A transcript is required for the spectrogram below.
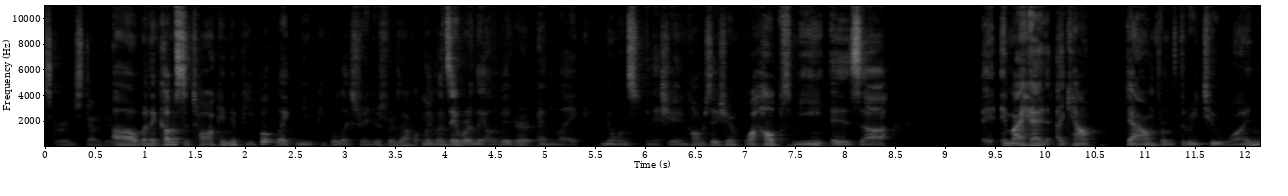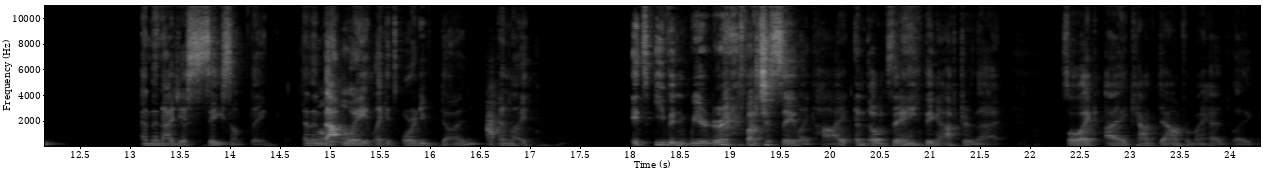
screw it, just gotta do it. uh, when it comes to talking to people, like new people, like strangers, for example, like Mm-hmm. let's say we're in the elevator and like no one's initiating conversation. What helps me is uh, in my head, I count down from three, two, one, and then I just say something, and then that Oh. way, like it's already done, and like it's even weirder if I just say like hi and don't say anything after that. So like I count down from my head, like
